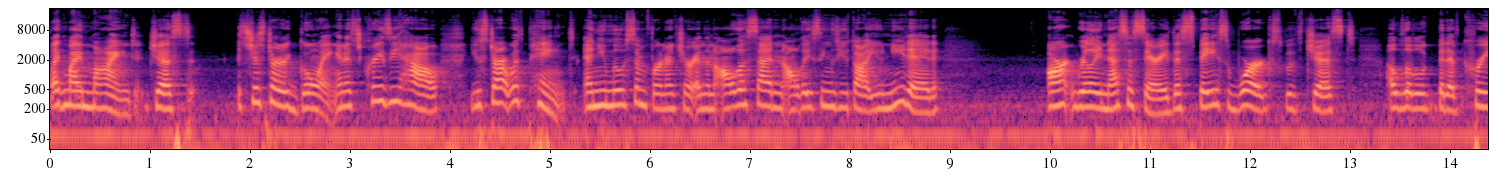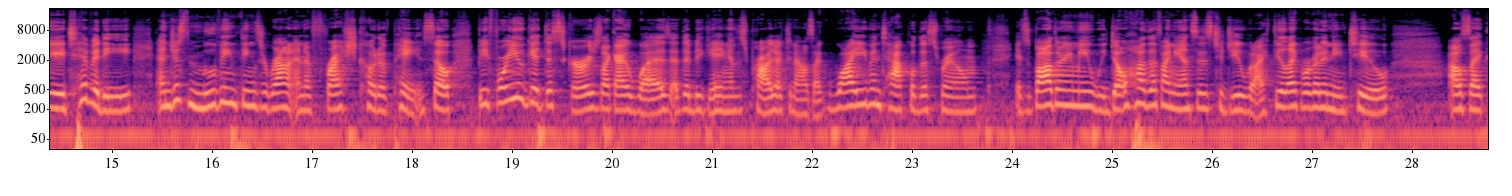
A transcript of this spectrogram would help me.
like my mind just it's just started going and it's crazy how you start with paint and you move some furniture and then all of a sudden all these things you thought you needed aren't really necessary. The space works with just a little bit of creativity and just moving things around and a fresh coat of paint. So before you get discouraged, like I was at the beginning of this project, and I was like, why even tackle this room? It's bothering me. We don't have the finances to do what I feel like we're going to need to. I was like,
